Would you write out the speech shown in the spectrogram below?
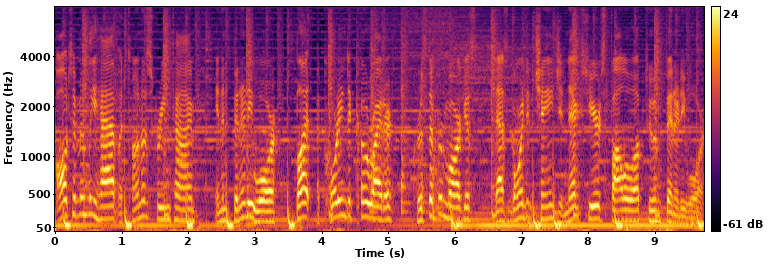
ultimately have a ton of screen time in Infinity War, but according to co-writer Christopher Markus, that's going to change in next year's follow-up to Infinity War.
